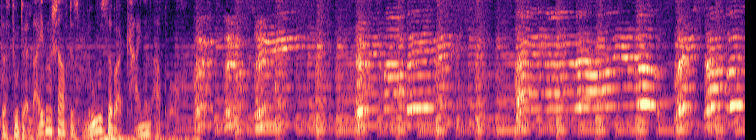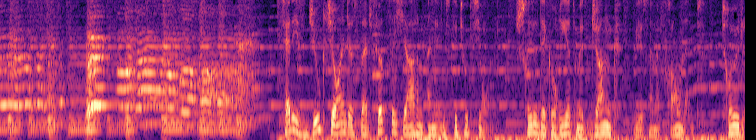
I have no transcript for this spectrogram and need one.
Das tut der Leidenschaft des Blues aber keinen Abbruch. Teddys Juke Joint ist seit 40 Jahren eine Institution. schrill dekoriert mit Junk, wie es seine Frau nennt, Trödel,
